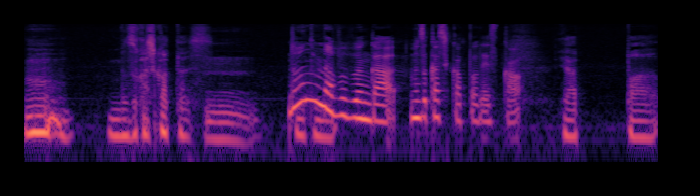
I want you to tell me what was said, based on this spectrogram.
うん。難しかったであ、うす。ん。どんな部分が難しかったですか？やっぱ、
